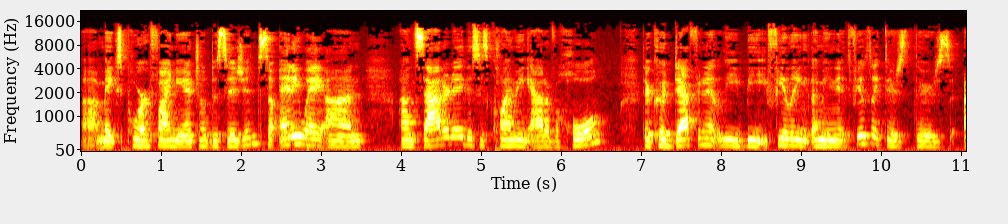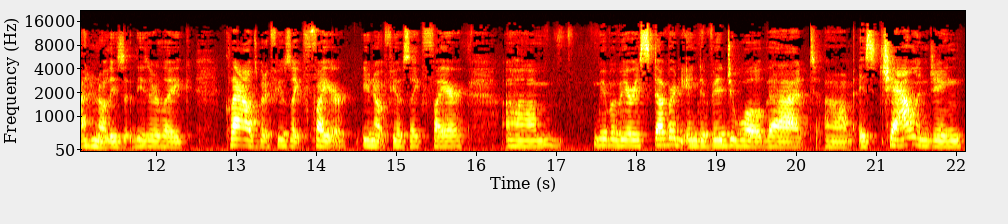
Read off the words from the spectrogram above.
uh, makes poor financial decisions. So anyway, on on Saturday, this is climbing out of a hole. There could definitely be feeling. I mean, it feels like there's there's I don't know. These these are like clouds, but it feels like fire. You know, it feels like fire. Um, we have a very stubborn individual that um, is challenging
